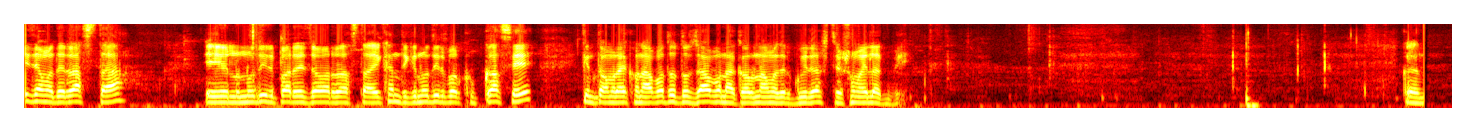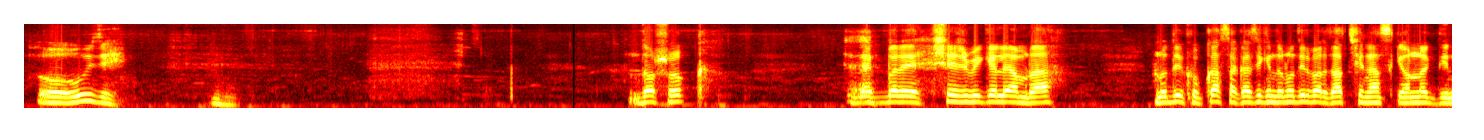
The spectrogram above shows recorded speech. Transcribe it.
এই যে আমাদের রাস্তা এই হলো নদীর পাড়ে যাওয়ার রাস্তা। এখান থেকে নদীর পার খুব কাছে, কিন্তু আমরা এখন আপাতত যাব না, কারণ আমাদের ঘুরে আসতে সময় লাগবে। ও, ওই যে। দর্শক, একবারে শেষ বিকেলে আমরা নদীর খুব কাছাকাছি, কিন্তু নদীর পার যাচ্ছি না আজকে। অন্য একদিন,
